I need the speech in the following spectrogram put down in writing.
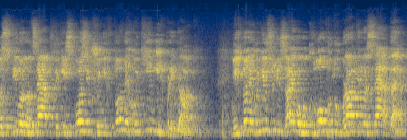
оспівано це в такий спосіб, що ніхто не хотів їх прийняти. Ніхто не хотів собі зайвого клопоту брати на себе.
